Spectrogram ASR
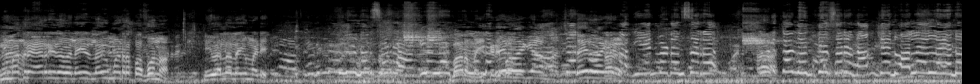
ನಿಮ್ಮ ಹತ್ರ ಯಾರು ಇದಾವೆ ಲೈವ್ ಲೈವ್ ಮಾಡ್ರಪ್ಪ ಫೋನ್ ನೀವೆಲ್ಲ ಲೈವ್ ಮಾಡಿ. ಬರಮ್ಮ ಈ ಕಡೆ ಬಾ. ಏನ್ ಮಾಡೋಣ ಸರ್? ಅಂತ ಸರ್ ನಮ್ದೇನು ಹೊಲ ಎಲ್ಲ ಏನು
